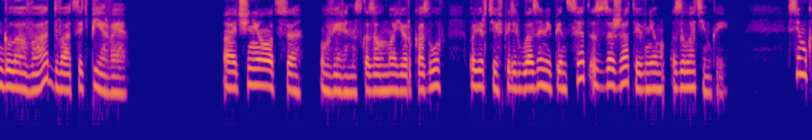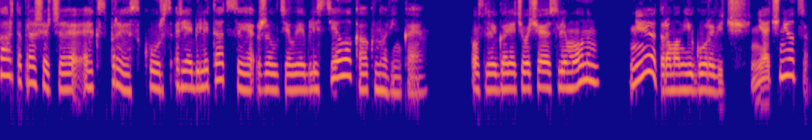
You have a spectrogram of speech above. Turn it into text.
Глава двадцать первая. «Очнется», — уверенно сказал майор Козлов, повертев перед глазами пинцет с зажатой в нем золотинкой. Сим-карта, прошедшая экспресс-курс реабилитации, желтела и блестела, как новенькая. После горячего чая с лимоном? Нет, Роман Егорович, не очнется,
